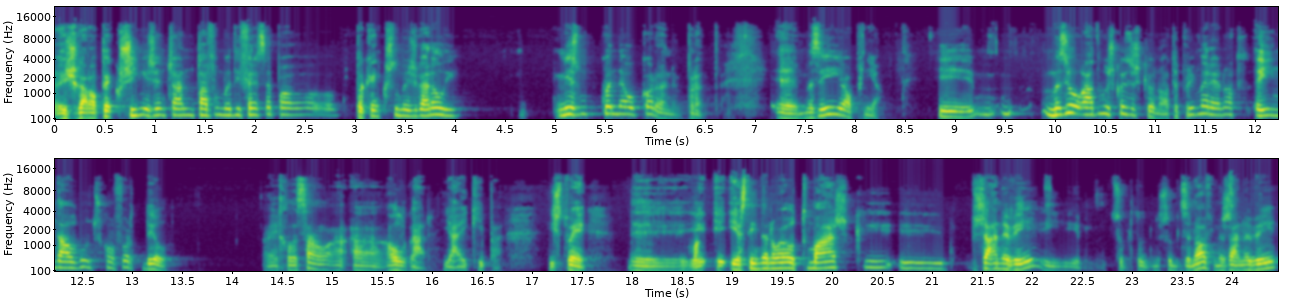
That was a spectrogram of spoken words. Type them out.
a jogar ao pé coxinha, a gente já notava uma diferença para, o- para quem costuma jogar ali. Mesmo quando é o Corona, pronto. Eh, mas aí é a opinião. Eh, mas eu, há duas coisas que eu noto. A primeira é noto ainda algum desconforto dele em relação a- a- ao lugar e à equipa. Isto é, eh, este ainda não é o Tomás que eh, já na B, e sobretudo no Sub-19, mas já na B,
